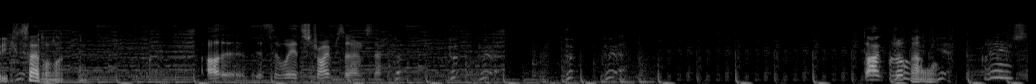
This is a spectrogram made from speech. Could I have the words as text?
you can sat on that. oh, it's a weird stripe zones there. Dark blue, Oh, please.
